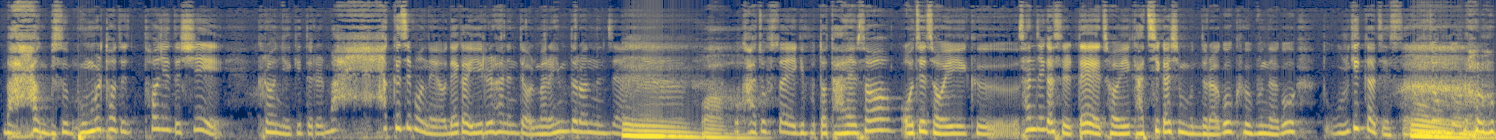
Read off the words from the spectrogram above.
막 무슨 보물 터지, 터지듯이 그런 얘기들을 막 끄집어내요. 내가 일을 하는데 얼마나 힘들었는지 아니냐. 음. 와. 뭐 가족사 얘기부터 다 해서 어제 저희 그 산지 갔을 때 저희 같이 가신 분들하고 그분하고 또 울기까지 했어요. 네. 그 정도로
